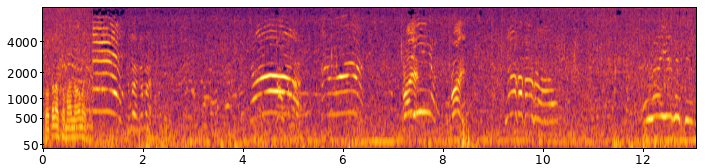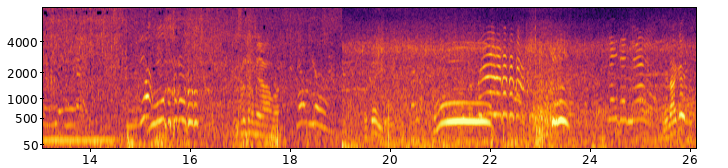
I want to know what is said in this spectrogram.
So, tara, samahan nyo kami. Come on, come on. Okay. You like it? So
